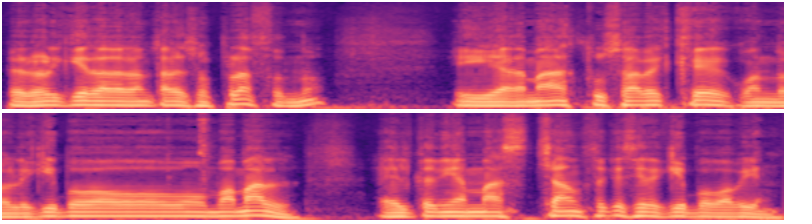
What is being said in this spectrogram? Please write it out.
pero él quiere adelantar esos plazos, ¿no? Y además tú sabes que cuando el equipo va mal, él tenía más chance que si el equipo va bien.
